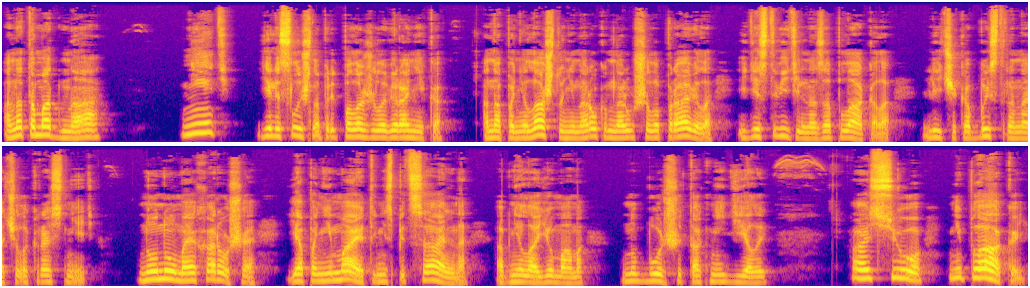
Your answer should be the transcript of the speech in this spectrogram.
она там одна». «Нет», – еле слышно предположила Вероника. Она поняла, что ненароком нарушила правила и действительно заплакала. Личико быстро начало краснеть. «Ну-ну, моя хорошая, я понимаю, это не специально. – обняла ее мама. «Ну больше так не делай». «Асю, не плакай».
